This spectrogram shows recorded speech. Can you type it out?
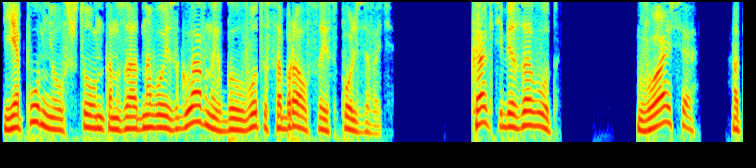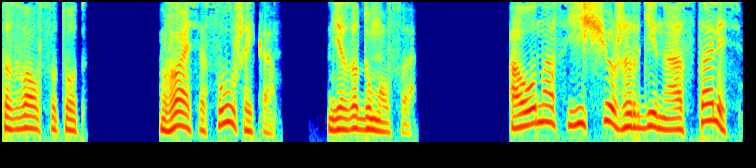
Я помнил, что он там за одного из главных был, вот и собрался использовать. «Как тебя зовут?» «Вася», — отозвался тот. «Вася, слушай-ка». Я задумался. «А у нас еще жердины остались?»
